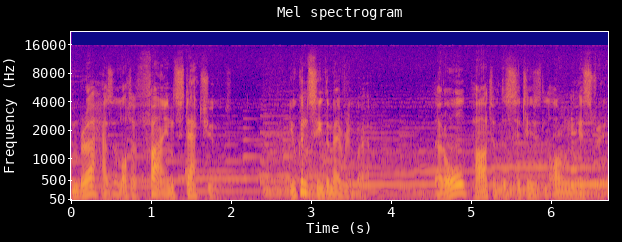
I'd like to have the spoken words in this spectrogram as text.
Edinburgh has a lot of fine statues. You can see them everywhere. They're all part of the city's long history.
